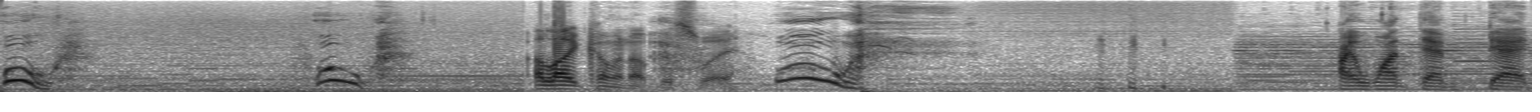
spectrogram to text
Woo! Woo! I like coming up this way. Woo! I want them dead.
